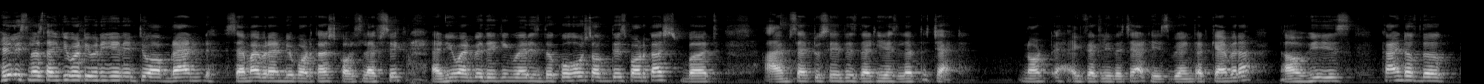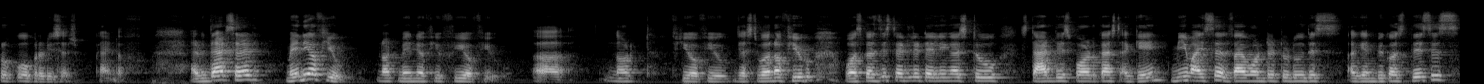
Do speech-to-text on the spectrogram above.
Hey listeners, thank you for tuning in into our brand, semi-brand new podcast called Slapstick. And you might be thinking, where is the co-host of this podcast? But I'm sad to say this that he has left the chat. Not exactly the chat. He is behind that camera. Now he is kind of the co-producer, kind of. And with that said, many of you, not many of you, few of you, uh, not few of you, just one of you was consistently telling us to start this podcast again. Me myself, I wanted to do this again because this is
